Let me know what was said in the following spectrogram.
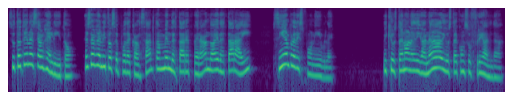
si usted tiene ese angelito, ese angelito se puede cansar también de estar esperando ahí, de estar ahí, siempre disponible. Y que usted no le diga nada y usted con su frialdad.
